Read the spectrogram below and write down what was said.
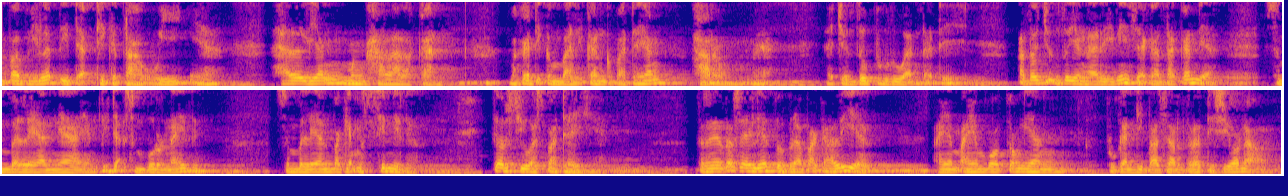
apabila tidak diketahui ya hal yang menghalalkan maka dikembalikan kepada yang haram ya. ya contoh buruan tadi atau contoh yang hari ini saya katakan ya sembeliannya yang tidak sempurna itu sembelian pakai mesin itu itu harus diwaspadai ya. ternyata saya lihat beberapa kali ya ayam-ayam potong yang bukan di pasar tradisional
